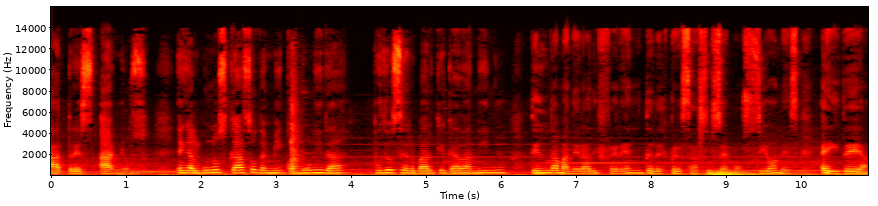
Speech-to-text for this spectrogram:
a 3 años. En algunos casos de mi comunidad pude observar que cada niño tiene una manera diferente de expresar sus emociones e ideas.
